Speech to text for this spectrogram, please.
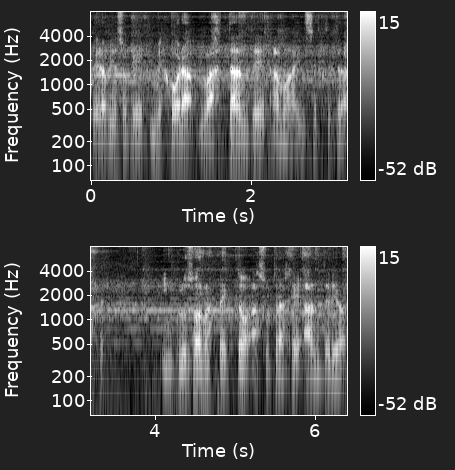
pero pienso que mejora bastante a Miles este traje, incluso respecto a su traje anterior.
